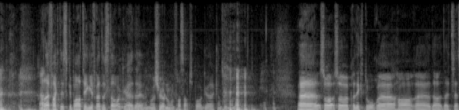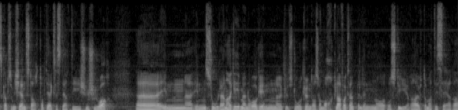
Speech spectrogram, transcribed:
ja. Det er faktisk bra ting i Fredrikstad òg. Det må sjøl noen fra Sarpsborg kanskje innrømme. Så, så Prediktor har, det er et selskap som ikke er en startup. De har eksistert i 27 år. Innen, innen, solenergi, men òg innen store kunder som Orkla, f.eks. Innen å, å styre og automatisere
